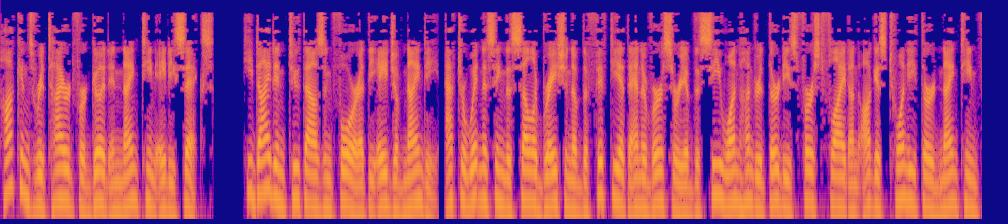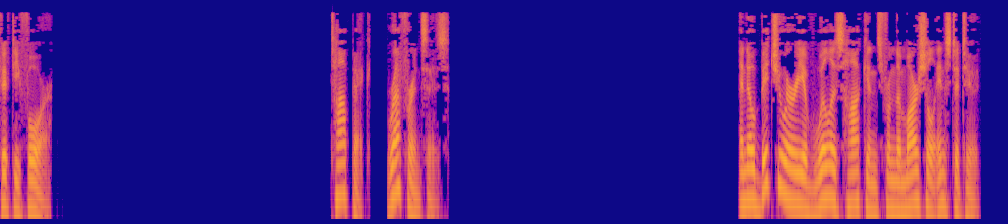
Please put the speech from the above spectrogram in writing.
Hawkins retired for good in 1986. He died in 2004 at the age of 90, after witnessing the celebration of the 50th anniversary of the C-130's first flight on August 23, 1954. References An obituary of Willis Hawkins from the Marshall Institute.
